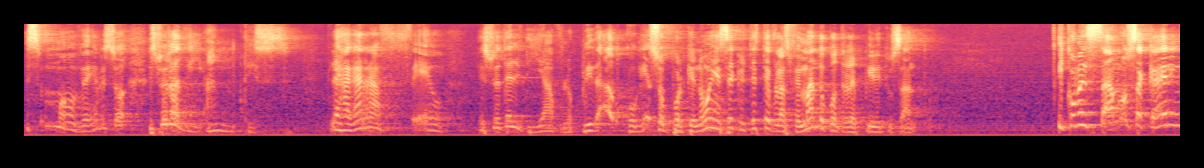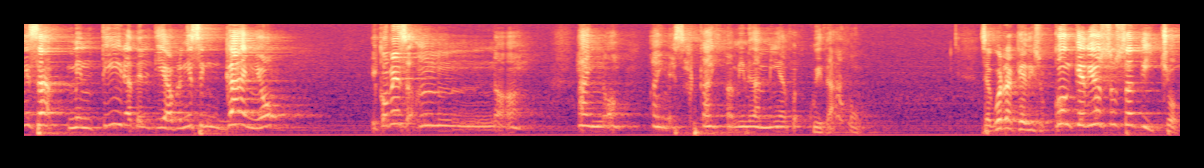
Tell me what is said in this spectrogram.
es mover, eso, eso era de antes. Les agarra feo. Eso es del diablo. Cuidado con eso, porque no vaya a ser que usted esté blasfemando contra el Espíritu Santo. Y comenzamos a caer en esa mentira del diablo, en ese engaño. Y comienza, mm, no, ay no, ay, esa, ay, a mí me da miedo. Cuidado. ¿Se acuerda que dijo? Con que Dios os ha dicho,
